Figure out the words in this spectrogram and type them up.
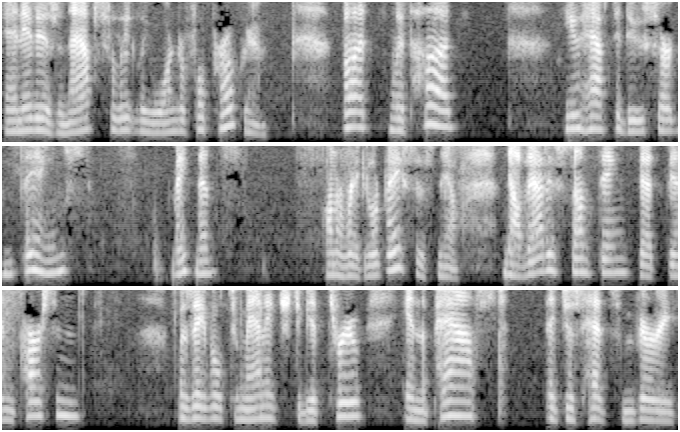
and it is an absolutely wonderful program. But with HUD, you have to do certain things, maintenance, on a regular basis now. Now, that is something that Ben Carson was able to manage to get through. In the past, they just had some very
